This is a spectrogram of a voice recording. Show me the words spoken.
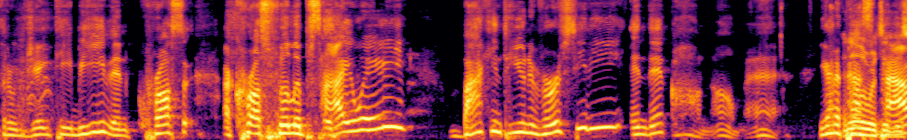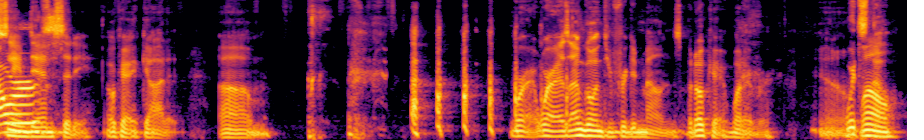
through JTB, then cross across Phillips Highway, back into university, and then oh no, man. You gotta In pass other words, it's the same damn city. Okay, got it. Um, whereas I'm going through freaking mountains, but okay, whatever. You know, Which well,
